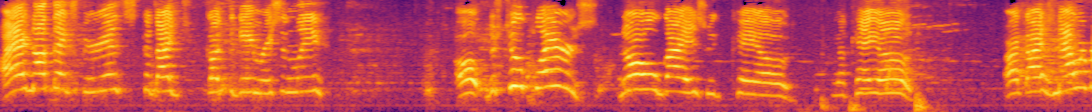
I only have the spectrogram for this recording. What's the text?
I had not the experience because I got the game recently. Oh, there's two players. No, guys, we KO'd. We got KO'd. All right, guys, now we're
